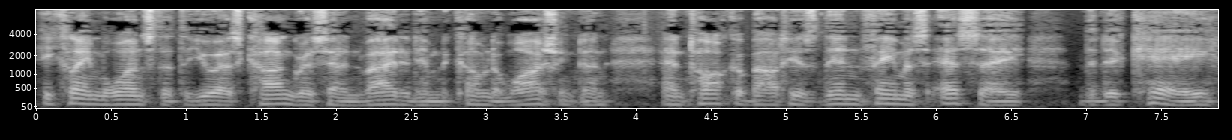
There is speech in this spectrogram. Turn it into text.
He claimed once that the U.S. Congress had invited him to come to Washington and talk about his then famous essay, The Decay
